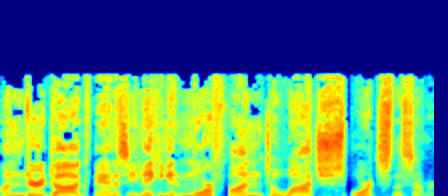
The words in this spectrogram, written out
Underdog Fantasy, making it more fun to watch sports this summer.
